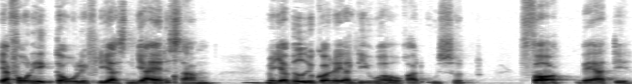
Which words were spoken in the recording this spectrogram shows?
jeg får det ikke dårligt, fordi jeg er, sådan, jeg er det samme. Mm. Men jeg ved jo godt, at jeg lever jo ret usundt for at være det.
